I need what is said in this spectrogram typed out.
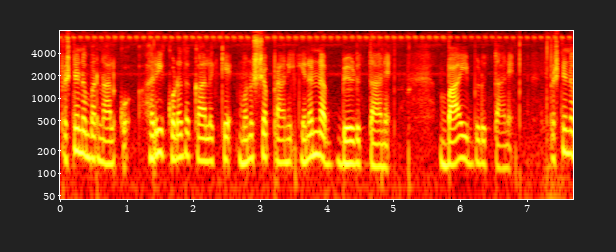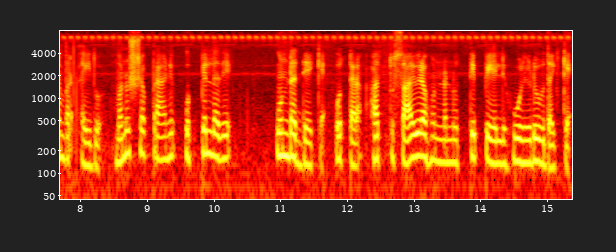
ಪ್ರಶ್ನೆ ನಂಬರ್ ನಾಲ್ಕು. ಹರಿ ಕೊಡದ ಕಾಲಕ್ಕೆ ಮನುಷ್ಯ ಪ್ರಾಣಿ ಏನನ್ನ ಬೇಡುತ್ತಾನೆ? ಬಾಯಿ ಬಿಡುತ್ತಾನೆ. ಪ್ರಶ್ನೆ ನಂಬರ್ ಐದು. ಮನುಷ್ಯ ಪ್ರಾಣಿ ಉಪ್ಪಿಲ್ಲದೆ ಉಂಡದ್ದೇಕೆ? ಉತ್ತರ, ಹತ್ತು ಸಾವಿರ ಹೊನ್ನನ್ನು ತಿಪ್ಪೆಯಲ್ಲಿ ಹೂಳಿಡುವುದಕ್ಕೆ.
